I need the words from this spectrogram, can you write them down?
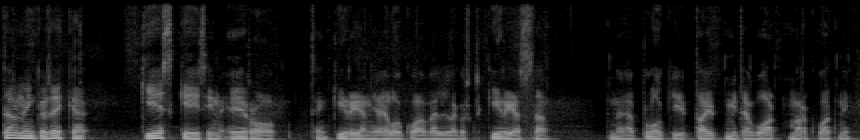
tämä on niin se ehkä keskeisin ero sen kirjan ja elokuvan välillä, koska kirjassa nämä blogi tai mitä Mark Watney –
